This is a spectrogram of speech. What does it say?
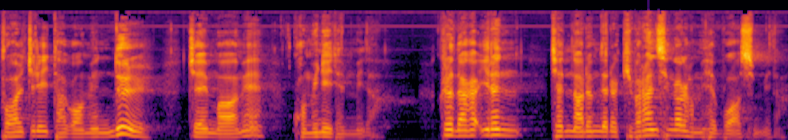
부활절이 다가오면 늘 제 마음에 고민이 됩니다. 그러다가 이런 제 나름대로 기발한 생각을 한번 해보았습니다.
